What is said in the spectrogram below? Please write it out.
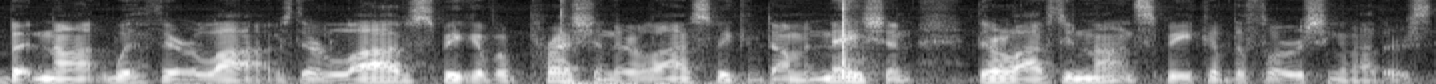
but not with their lives. Their lives speak of oppression, their lives speak of domination, their lives do not speak of the flourishing of others.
